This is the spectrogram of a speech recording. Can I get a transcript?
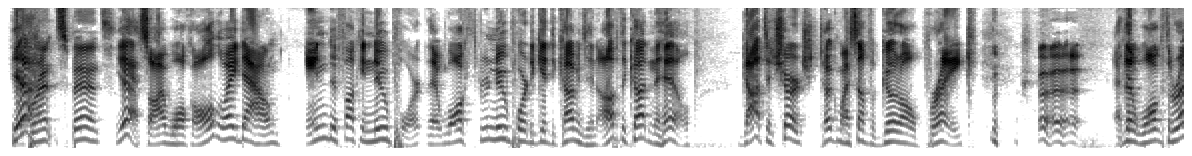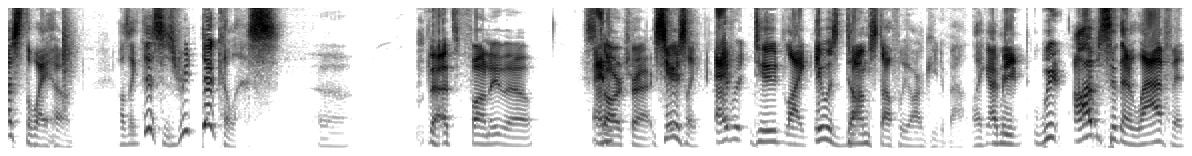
Yeah. Brent Spence. Yeah, so I walk all the way down into fucking Newport, then walk through Newport to get to Covington, up the cut in the hill, got to church, took myself a good old break, and then walked the rest of the way home. I was like, this is ridiculous. Uh, that's funny though. And Star Trek. Seriously, every dude, like, it was dumb stuff we argued about. Like, I mean, we I'm sitting there laughing.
